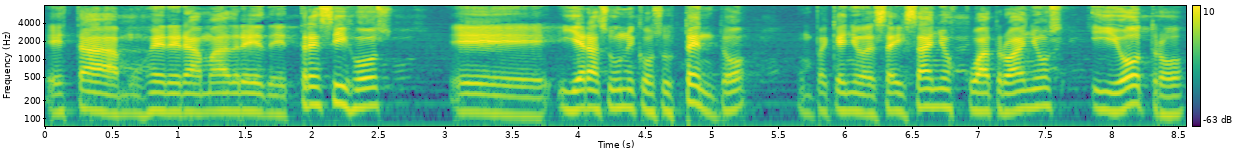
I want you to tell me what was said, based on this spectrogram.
Esta mujer era madre de tres hijos eh, y era su único sustento, un pequeño de seis años, cuatro años y otro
